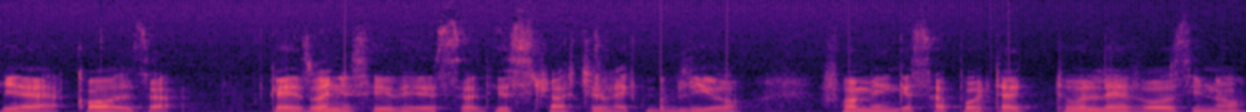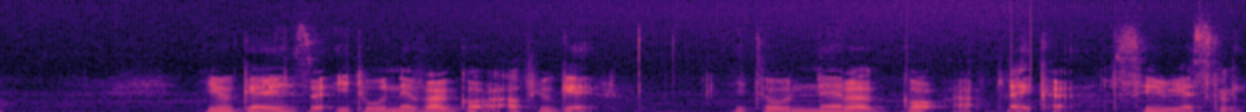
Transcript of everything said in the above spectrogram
yeah cause uh, guys when you see this uh, this structure like w forming a support at two levels you know you guys uh, it will never go up you get it will never go up like uh, seriously.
